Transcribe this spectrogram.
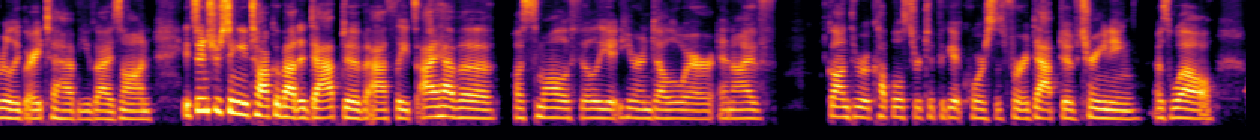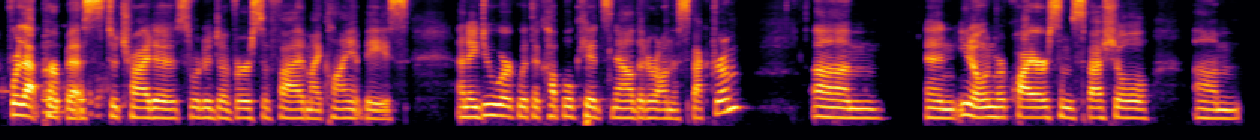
really great to have you guys on. It's interesting you talk about adaptive athletes. I have a, a small affiliate here in delaware and i've gone through a couple certificate courses for adaptive training as well for that oh, purpose to try to sort of diversify my client base. And i do work with a couple kids now that are on the spectrum um, and you know and require some special um,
